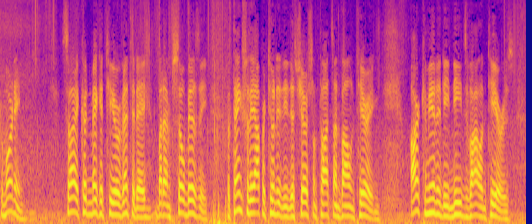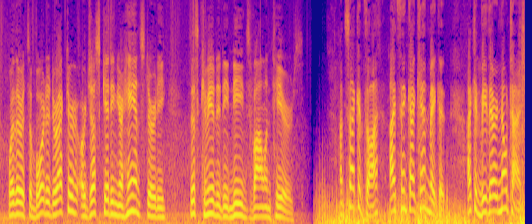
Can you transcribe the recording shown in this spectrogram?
Good morning. Sorry I couldn't make it to your event today, but I'm so busy. But thanks for the opportunity to share some thoughts on volunteering. Our community needs volunteers. Whether it's a board of director or just getting your hands dirty, this community needs volunteers. On second thought, I think I can make it. I could be there in no time.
